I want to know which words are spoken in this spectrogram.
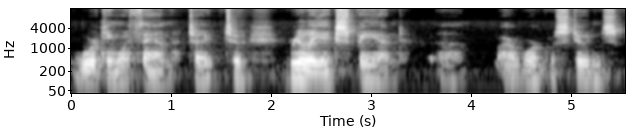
working with them to, to really expand our work with students.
